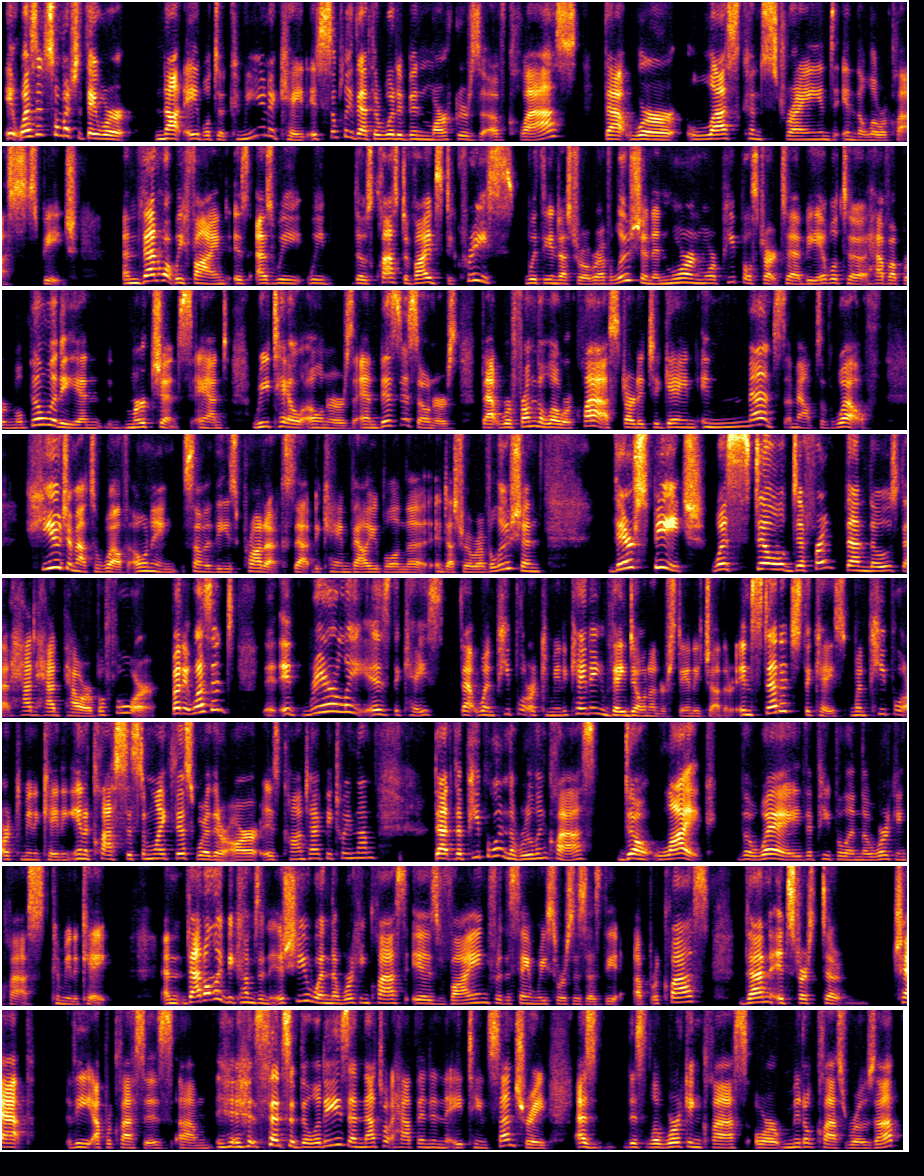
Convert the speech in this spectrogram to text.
it wasn't so much that they were not able to communicate. It's simply that there would have been markers of class that were less constrained in the lower class speech. And then what we find is as we we those class divides decrease with the industrial revolution and more and more people start to be able to have upward mobility and merchants and retail owners and business owners that were from the lower class started to gain immense amounts of wealth huge amounts of wealth owning some of these products that became valuable in the industrial revolution their speech was still different than those that had had power before. But it wasn't, it rarely is the case that when people are communicating, they don't understand each other. Instead, it's the case when people are communicating in a class system like this, where there are is contact between them, that the people in the ruling class don't like the way the people in the working class communicate. And that only becomes an issue when the working class is vying for the same resources as the upper class. Then it starts to chap the upper classes um, sensibilities. And that's what happened in the 18th century. As this working class or middle class rose up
